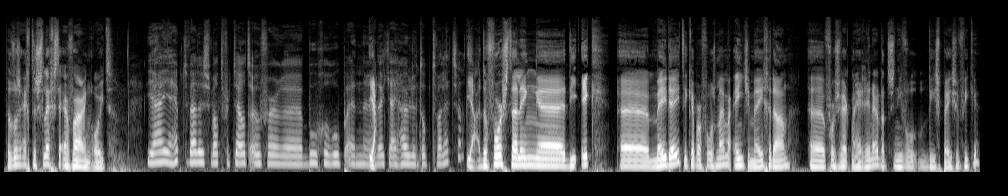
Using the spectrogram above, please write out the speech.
dat was echt de slechtste ervaring ooit. Ja, je hebt wel eens wat verteld over boelgeroep en eh, Ja. dat jij huilend op het toilet zat. Ja, de voorstelling die ik eh, meedeed, ik heb er volgens mij maar eentje meegedaan. eh voor zover ik me herinner, dat is in ieder geval die specifieke.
